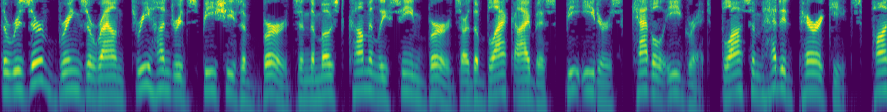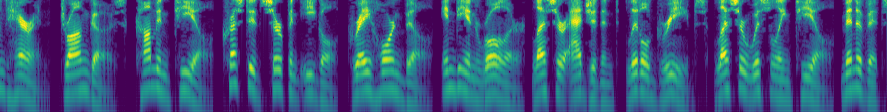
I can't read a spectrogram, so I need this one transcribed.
The reserve brings around 300 species of birds and the most commonly seen birds are the black ibis, bee-eaters, cattle egret, blossom-headed parakeets, pond heron, drongos, common teal, crested serpent eagle, gray hornbill, Indian roller, lesser adjutant, little grebes, lesser whistling teal, minivets,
